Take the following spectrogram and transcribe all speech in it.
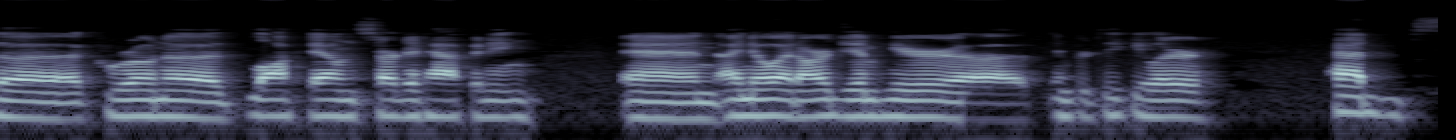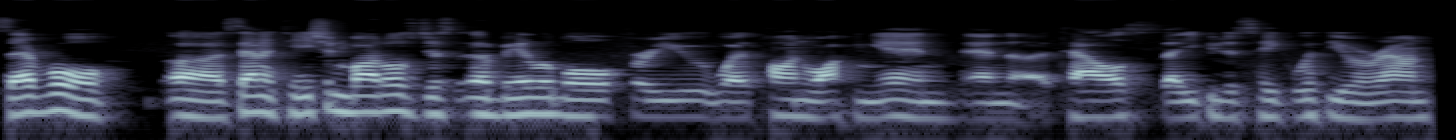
the corona lockdown started happening and I know at our gym here, uh, in particular, had several uh, sanitation bottles just available for you upon walking in, and uh, towels that you could just take with you around.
